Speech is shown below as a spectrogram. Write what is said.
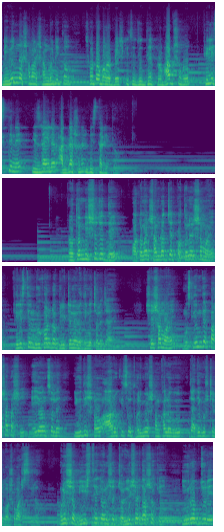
বিভিন্ন সময় সংঘটিত ছোট বড় বেশ কিছু যুদ্ধের প্রভাব সহ ফিলিস্তিনে ইসরায়েলের আগ্রাসনের বিস্তারিত। প্রথম বিশ্বযুদ্ধে অটোমান সাম্রাজ্যের পতনের সময় ফিলিস্তিন ভূখণ্ড ব্রিটেনের অধীনে চলে যায়। সে সময় মুসলিমদের পাশাপাশি এই অঞ্চলে ইহুদি সহ আরও কিছু ধর্মীয় সংখ্যালঘু জাতিগোষ্ঠীর বসবাস ছিল। উনিশশো বিশ থেকে উনিশশো চল্লিশের দশকে ইউরোপ জুড়ে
